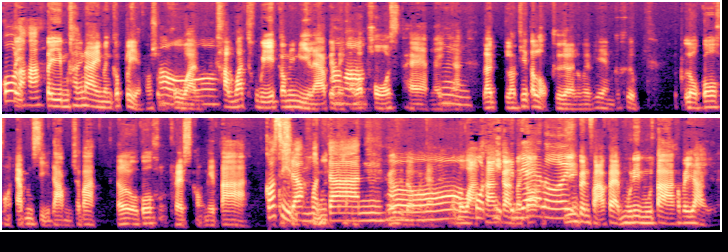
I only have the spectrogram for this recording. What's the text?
โก้เหรอคะธีมข้างในมันก็เปลี่ยนพอสมควรอ๋อคำว่าทวีตก็ไม่มีแล้วเป็นเป็นอ่าฮะคำว่าโพสแทนอะไรอย่างเงี้ยอืมแล้วแล้วที่ตลกคืออะไรรู้ไหมพี่เอ็มก็คือโลโก้ของแอปมันสีดำใช่ป่ะแล้วโลโก้ของ Threads ของ Meta ก็สีดำเหมือนกันก็สีดำเหมือนกันเอามาวางข้างกันกดผิดมันก็แย่เลยยิ่งเป็นฝาแฝดมูนินมูตาเข้าไปใหญ่อะไร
